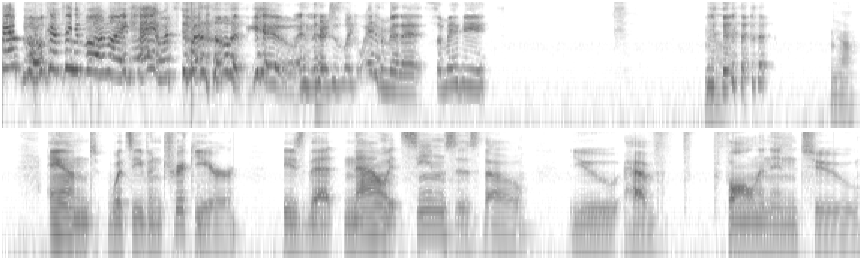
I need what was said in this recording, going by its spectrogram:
can't poke at people. I'm like, "Hey, what's going on with you?" And they're just like, "Wait a minute." So maybe. Yeah. Yeah. And what's even trickier is that now it seems as though you have fallen into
